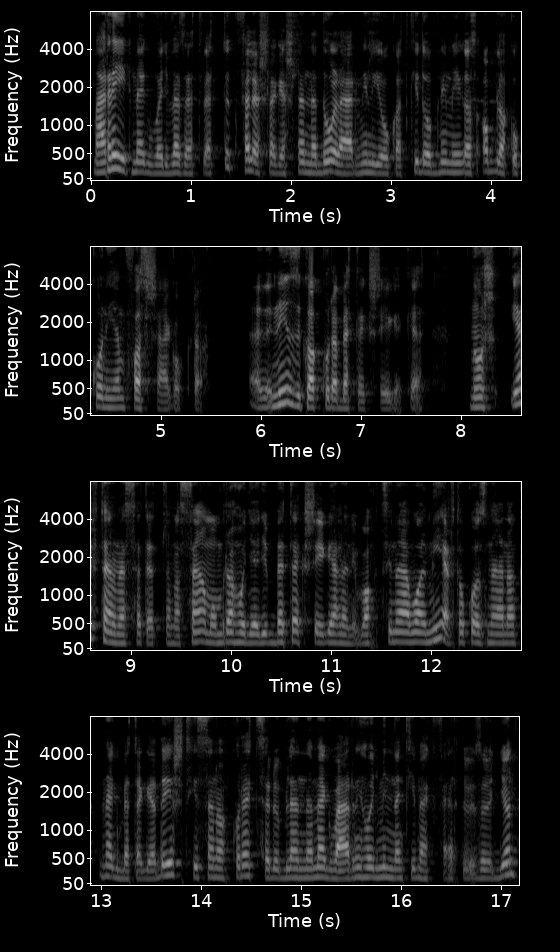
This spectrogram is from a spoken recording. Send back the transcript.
Már rég meg vagy vezetve, tök felesleges lenne dollármilliókat kidobni még az ablakokon ilyen fasságokra. Nézzük akkor a betegségeket. Nos, értelmezhetetlen a számomra, hogy egy betegség elleni vakcinával miért okoznának megbetegedést, hiszen akkor egyszerűbb lenne megvárni, hogy mindenki megfertőződjön,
